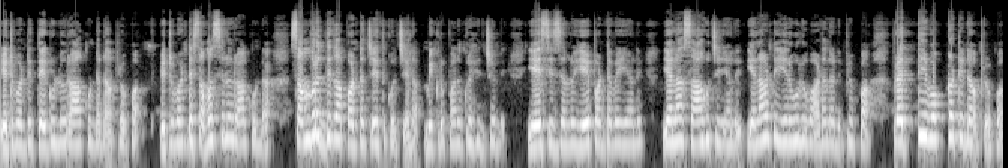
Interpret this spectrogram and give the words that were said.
ఎటువంటి తెగుళ్ళు రాకుండా నా ప్రభ. ఎటువంటి సమస్యలు రాకుండా సమృద్ధిగా పంట చేతికొచ్చేలా మీ కృప అనుగ్రహించండి. ఏ సీజన్లో ఏ పంట వేయాలి ఎలా సాగు చేయాలి ఎలాంటి ఎరువులు వాడాలని ప్రభ. ప్రతి ఒక్కటి నా ప్రభ.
